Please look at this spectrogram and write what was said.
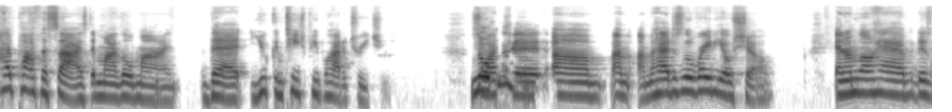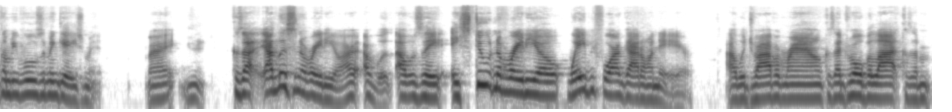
hypothesized in my little mind that you can teach people how to treat you. So no, I said, um, I'm, I'm gonna have this little radio show, and I'm gonna have there's gonna be rules of engagement, right? Because I, I listen to radio. I, I was I was a, a student of radio way before I got on the air. I would drive around because I drove a lot because I'm.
